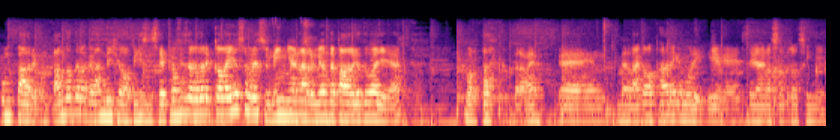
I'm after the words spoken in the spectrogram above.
un padre contándote lo que le han dicho los 16 profesores del colegio sobre su niño en la reunión de padres que tuvo ayer, ¿eh? Mortal, pero a ver, que en verdad con los padres hay que morir, yo, que sería de nosotros sin ellos.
